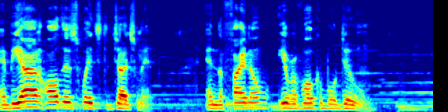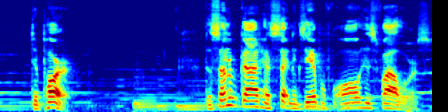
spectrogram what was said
And beyond all this waits the judgment and the final irrevocable doom. Depart. The Son of God has set an example for all his followers.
